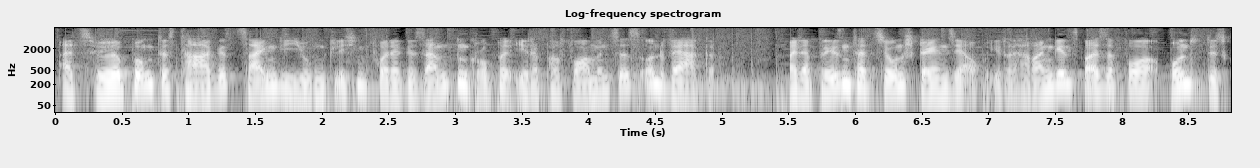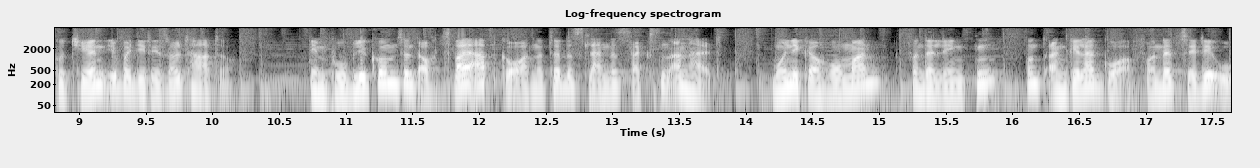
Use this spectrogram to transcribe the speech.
Als Höhepunkt des Tages zeigen die Jugendlichen vor der gesamten Gruppe ihre Performances und Werke. Bei der Präsentation stellen sie auch ihre Herangehensweise vor und diskutieren über die Resultate. Im Publikum sind auch zwei Abgeordnete des Landes Sachsen-Anhalt, Monika Hohmann von der Linken und Angela Gohr von der CDU.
